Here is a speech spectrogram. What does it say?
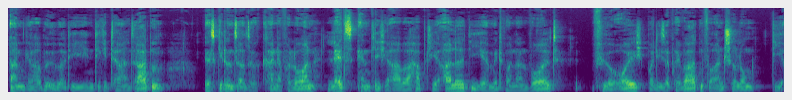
Angabe über die digitalen Daten. Es geht uns also keiner verloren. Letztendlich aber habt ihr alle, die ihr mitwandern wollt, für euch bei dieser privaten Veranstaltung die,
